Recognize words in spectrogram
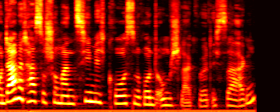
Und damit hast du schon mal einen ziemlich großen Rundumschlag, würde ich sagen.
